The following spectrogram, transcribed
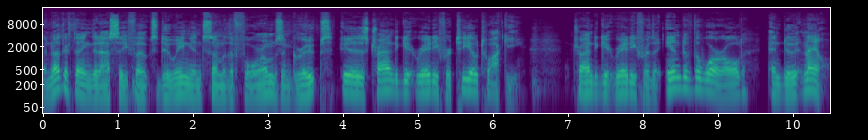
Another thing that I see folks doing in some of the forums and groups is trying to get ready for TEOTWAWKI, trying to get ready for the end of the world and do it now.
